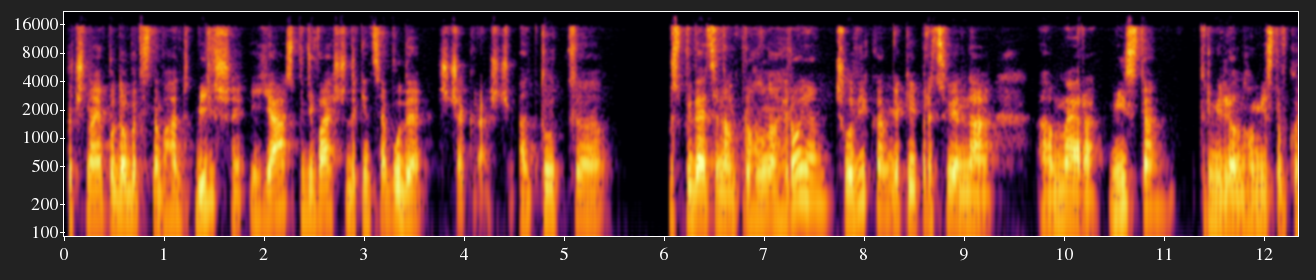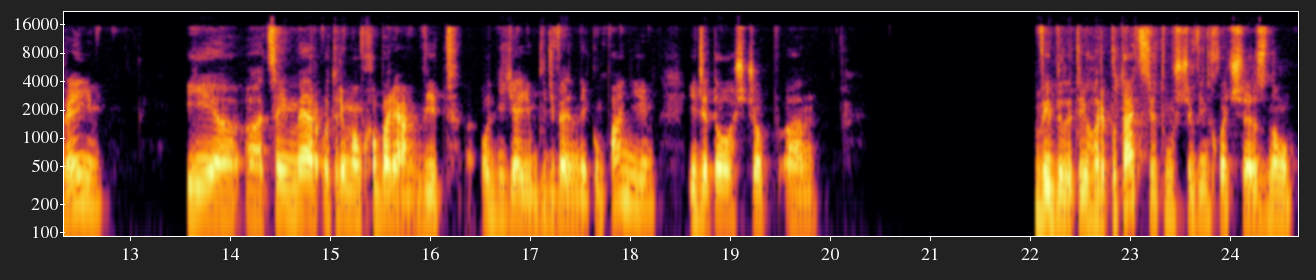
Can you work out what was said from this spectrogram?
починає подобатись набагато більше, і я сподіваюся, що до кінця буде ще краще. А тут е, розповідається нам про головного героя, чоловіка, який працює на е, мера міста, тримільйонного міста в Кореї. І е, цей мер отримав хабаря від однієї будівельної компанії. І для того, щоб е, вибілити його репутацію, тому що він хоче знову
